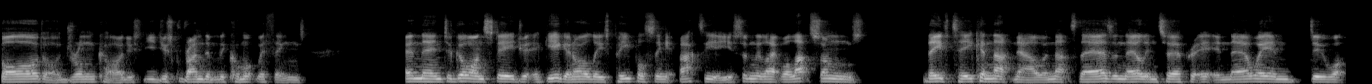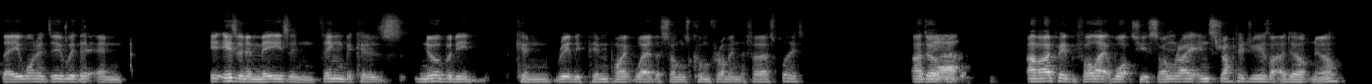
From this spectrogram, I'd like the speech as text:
bored or drunk or just you just randomly come up with things. And then to go on stage at a gig and all these people sing it back to you, you're suddenly like, well, that song's they've taken that now and that's theirs and they'll interpret it in their way and do what they want to do with it. And it is an amazing thing because nobody can really pinpoint where the songs come from in the first place. I don't Yeah. know. I've had people before like, what's your songwriting strategy? Is like, I don't know.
